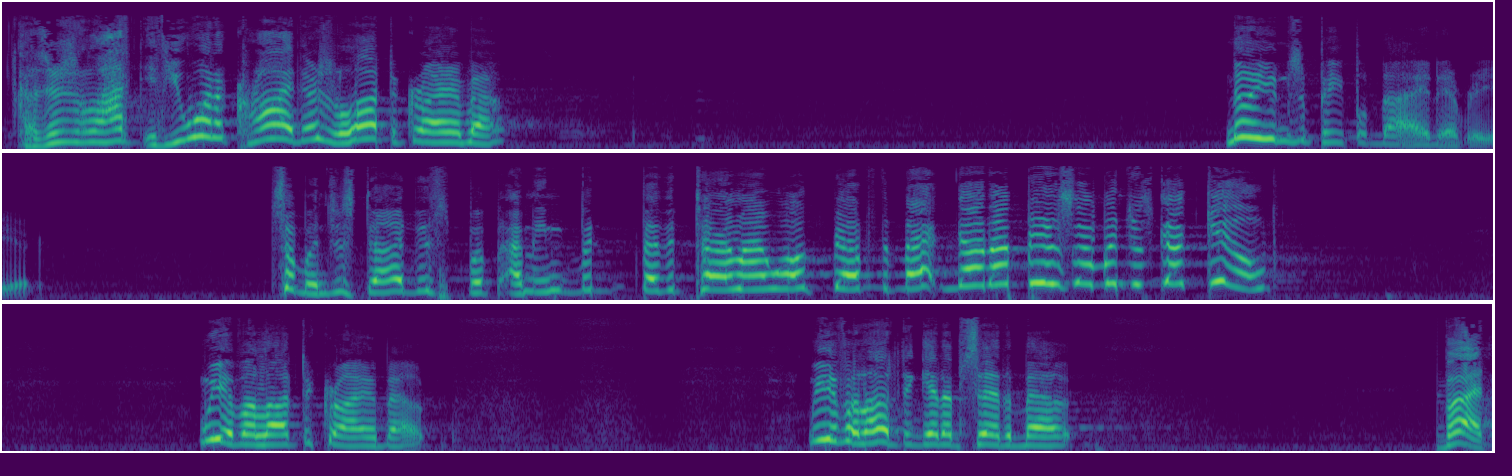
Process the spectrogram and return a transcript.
Because there's a lot, if you want to cry, there's a lot to cry about. Millions of people dying every year. Someone just died this, but I mean, but by the time I walked up the back, got up here, someone just got killed. We have a lot to cry about. We have a lot to get upset about. But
